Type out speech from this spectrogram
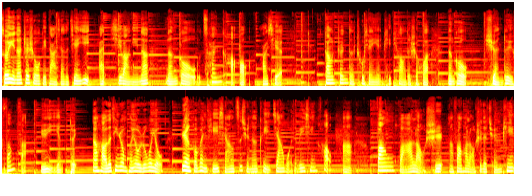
所以呢，这是我给大家的建议，哎，希望你呢。能够参考，而且当真的出现眼皮跳的时候啊，能够选对方法予以应对。那好的，听众朋友，如果有任何问题想要咨询呢，可以加我的微信号啊，芳华老师啊，芳华老师的全拼，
